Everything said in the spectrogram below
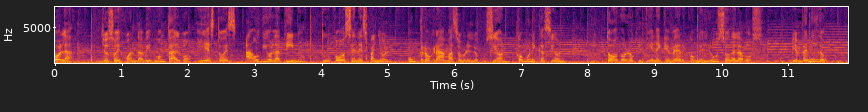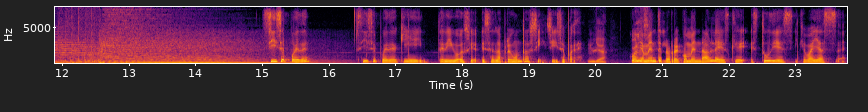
Hola, yo soy Juan David Montalvo y esto es Audio Latino, tu voz en español, un programa sobre locución, comunicación y todo lo que tiene que ver con el uso de la voz. Bienvenido. Sí se puede, sí se puede. Aquí te digo, esa es la pregunta, sí, sí se puede. Ya. Obviamente lo recomendable es que estudies y que vayas eh,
